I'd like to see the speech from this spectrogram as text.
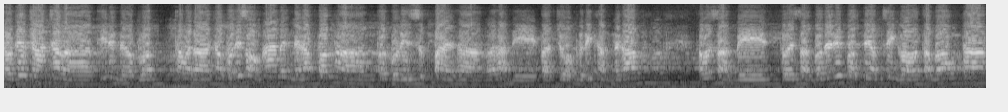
เขาทียบชานชาลาที่หนึ่งนะครับรถธรรมดาครับคนที่สองห้าหนึ่งนะครับต้นทางตนบุรีสุดปลายทางสถานีประจวบคีรีขันธ์นะครับทางบริษัทมีโดยสารรถได้รีบเตรียมสิ่งของสำรองทาน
